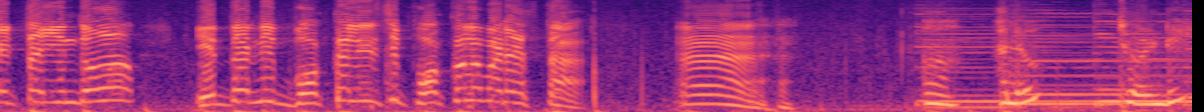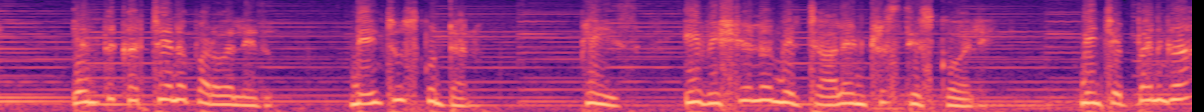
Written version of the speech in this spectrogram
గిట్ట అయిందో ఇద్దరిని బొక్కలిసి పొక్కలు పడేస్తా. ఆ, ఆ, హలో చూడండి ఎంత ఖర్చైనా పర్వాలేదు. నేను చూసుకుంటాను. ప్లీజ్ ఈ విషయంలో మీరు చాలా ఇంట్రెస్ట్ తీసుకోవాలి. నేను చెప్పానుగా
